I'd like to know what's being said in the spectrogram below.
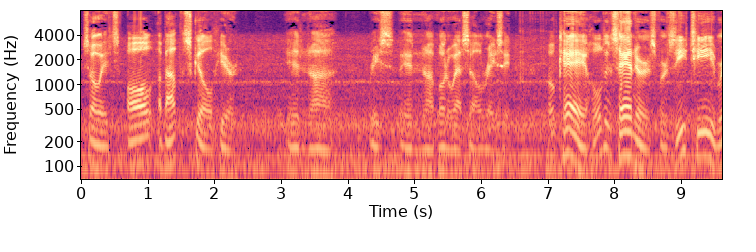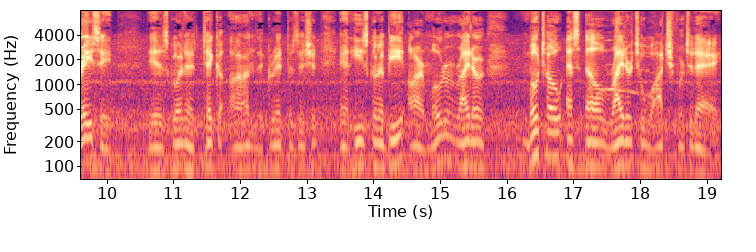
And so it's all about the skill here in uh, race in uh, Moto SL racing. Okay, Holden Sanders for ZT Racing is going to take on the grid position, and he's going to be our motor rider, Moto SL rider to watch for today.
